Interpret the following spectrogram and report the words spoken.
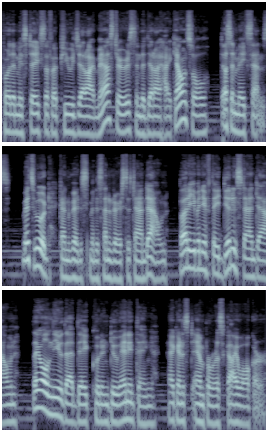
for the mistakes of a few Jedi Masters in the Jedi High Council doesn't make sense, which would convince many senators to stand down. But even if they didn't stand down, they all knew that they couldn't do anything against Emperor Skywalker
